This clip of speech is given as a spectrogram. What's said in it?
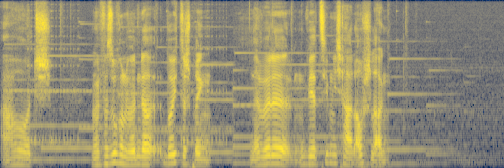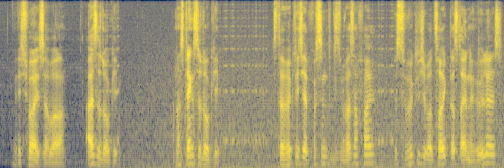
Autsch. Wenn wir versuchen würden, da durchzuspringen, dann würden wir ziemlich hart aufschlagen. Ich weiß, aber... Also, Doki. Was denkst du, Doki? Ist da wirklich etwas hinter diesem Wasserfall? Bist du wirklich überzeugt, dass da eine Höhle ist?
